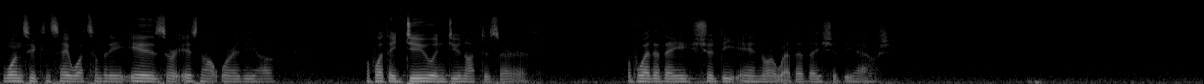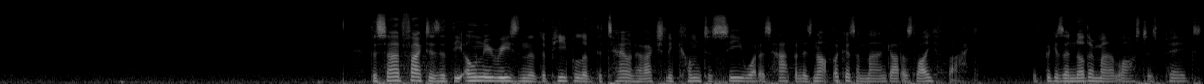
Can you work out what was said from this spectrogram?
the ones who can say what somebody is or is not worthy of, of what they do and do not deserve, of whether they should be in or whether they should be out. The sad fact is that the only reason that the people of the town have actually come to see what has happened is not because a man got his life back, it's because another man lost his pigs.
